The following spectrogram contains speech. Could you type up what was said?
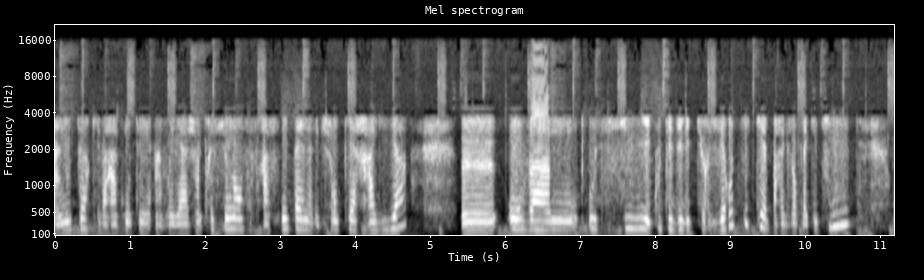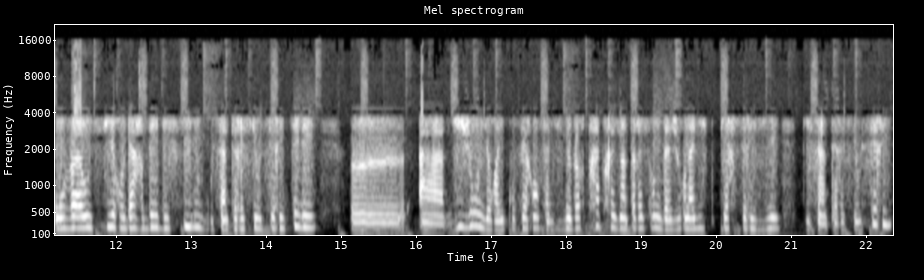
un auteur qui va raconter un voyage impressionnant. Ce sera Fontaine avec Jean-Pierre Raguilla. Euh, on va hum, aussi écouter des lectures érotiques, par exemple à Quetigny. On va aussi regarder des films ou s'intéresser aux séries télé. Euh, à Dijon, il y aura une conférence à 19h très très intéressante d'un journaliste, Pierre Cérizier, qui s'est intéressé aux séries.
